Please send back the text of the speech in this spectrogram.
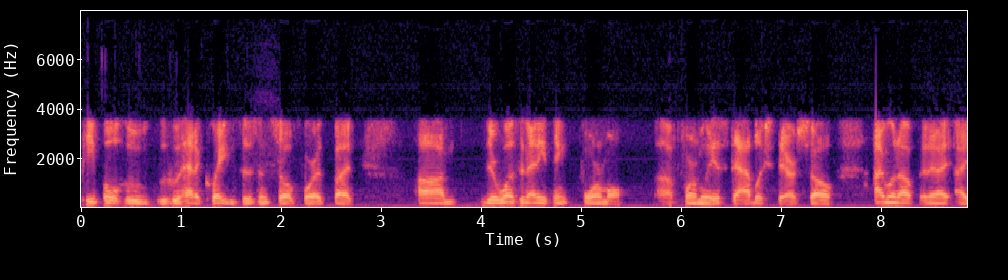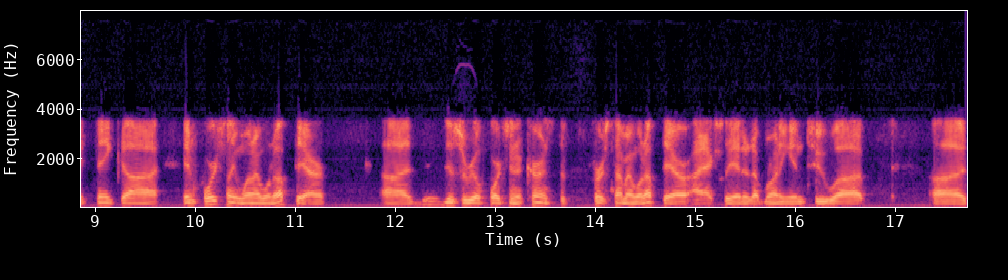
people who who had acquaintances and so forth, but um, there wasn't anything formal, uh, formally established there. So I went up, and I, I think, uh, unfortunately, when I went up there, uh, this is a real fortunate occurrence. The first time I went up there, I actually ended up running into uh, uh,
